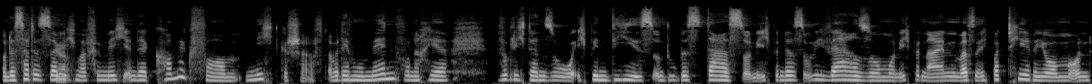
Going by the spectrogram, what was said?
Und das hat es, sage ja. ich mal, für mich in der Comicform nicht geschafft. Aber der Moment, wo nachher wirklich dann so, ich bin dies und du bist das und ich bin das Universum und ich bin ein, was nicht, Bakterium und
